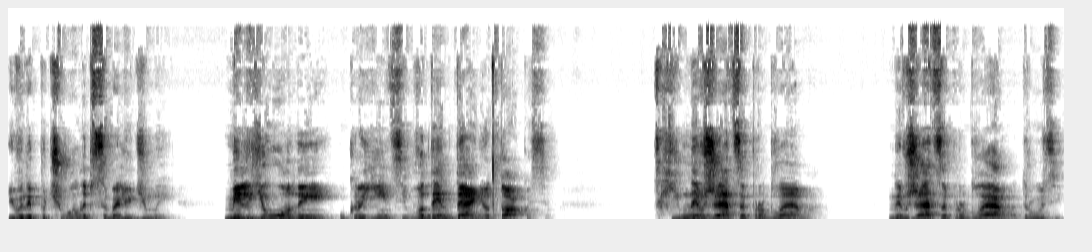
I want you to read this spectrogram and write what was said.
І вони почували б себе людьми. Мільйони українців в один день отак ось. Невже це проблема? Невже це проблема, друзі?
